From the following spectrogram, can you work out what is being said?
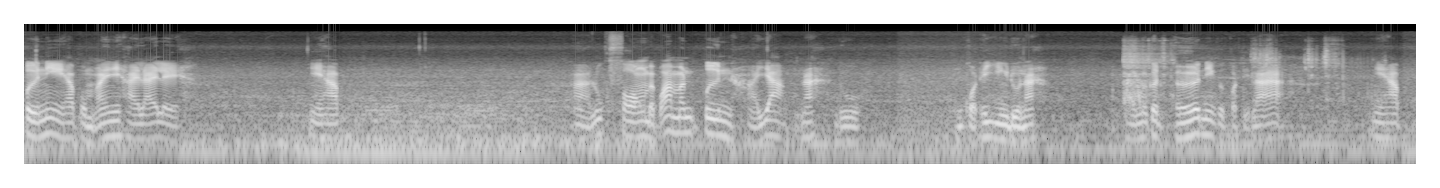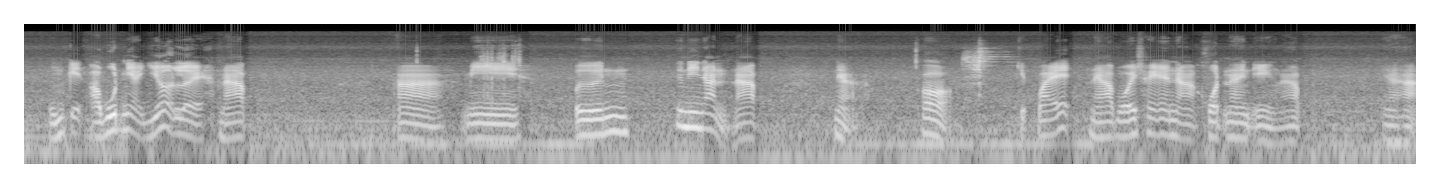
ปืนนี่ครับผมอันนี้ไฮไลท์เลย นี่ครับ อ่าลูกซองแบบว่ามันปืนหายากนะ ดูผมกดให้ยิงดูนะนนี้มันก็เออนี่ก็กดติดละนี่ครับ ผมเก็บอาวุธเนี่ยเยอะเลยนะครับ อ่า มีปืนนี่นี่นั่นนะครับ เนี่ย ก็เก็บไว้นะครับไว้ใช้อนาคตนั่นเองนะครับเนี่ยนะฮะ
